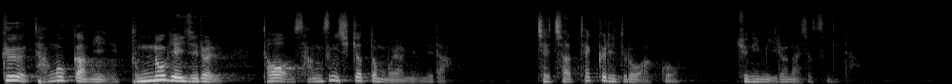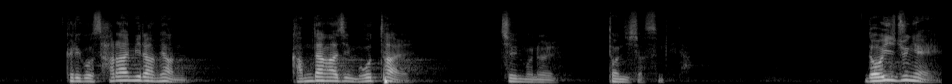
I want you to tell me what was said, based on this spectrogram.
그 당혹감이 분노 게이지를 더 상승시켰던 모양입니다. 재차 태클이 들어왔고 주님이 일어나셨습니다. 그리고 사람이라면 감당하지 못할 질문을 던지셨습니다. 너희 중에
